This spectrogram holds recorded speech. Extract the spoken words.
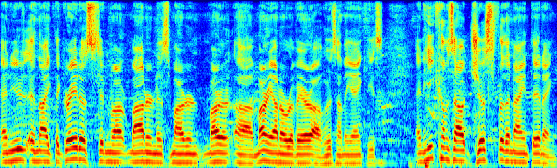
and you and like the greatest in mo- modern is modern Mar- uh, Mariano Rivera, who's on the Yankees, and he comes out just for the ninth inning,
